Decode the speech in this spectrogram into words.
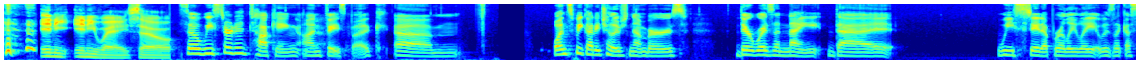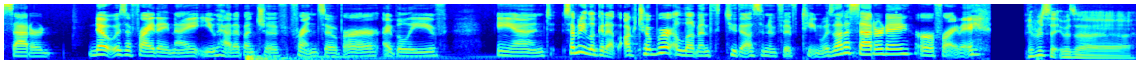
Any anyway, so So we started talking on Facebook. Um, once we got each other's numbers, there was a night that we stayed up really late. It was like a Saturday. No, it was a Friday night. You had a bunch of friends over, I believe. And somebody look it up. October 11th, 2015. Was that a Saturday or a Friday? There was a, it was a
